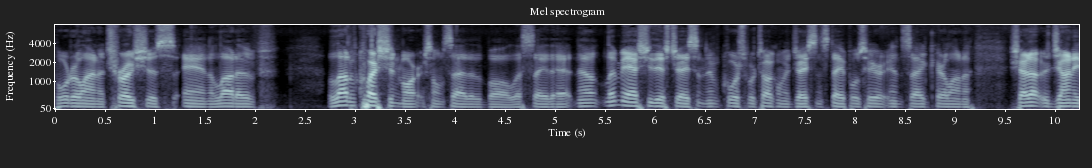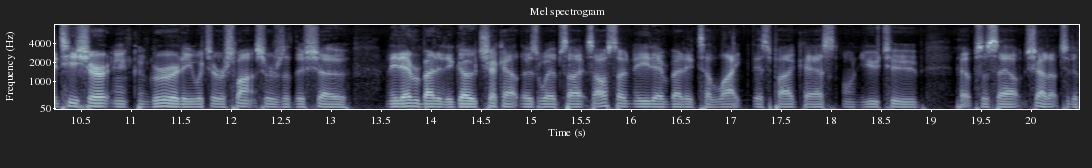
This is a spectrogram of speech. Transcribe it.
borderline atrocious, and a lot of a lot of question marks on side of the ball. Let's say that. Now, let me ask you this, Jason. And of course, we're talking with Jason Staples here Inside Carolina. Shout out to Johnny T-shirt and Congruity, which are sponsors of this show. I need everybody to go check out those websites. I also need everybody to like this podcast on YouTube. Helps us out. Shout out to the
